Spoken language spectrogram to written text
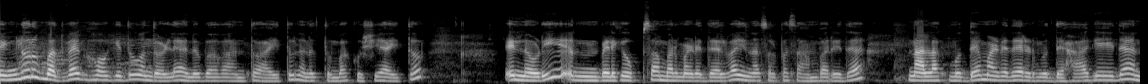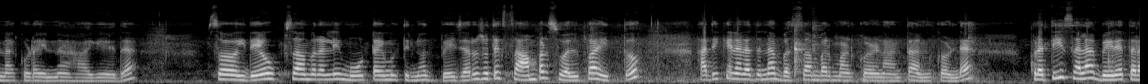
ಬೆಂಗಳೂರಿಗೆ ಮದುವೆಗೆ ಹೋಗಿದ್ದು ಒಂದೊಳ್ಳೆ ಅನುಭವ ಅಂತೂ ಆಯಿತು. ನನಗೆ ತುಂಬ ಖುಷಿ ಆಯಿತು. ಇಲ್ಲಿ ನೋಡಿ, ಬೆಳಗ್ಗೆ ಉಪ್ಪು ಸಾಂಬಾರು ಮಾಡಿದ್ದೆ ಅಲ್ವಾ? ಇನ್ನೂ ಸ್ವಲ್ಪ ಸಾಂಬಾರಿದೆ ನಾಲ್ಕು ಮುದ್ದೆ ಮಾಡಿದೆ, ಎರಡು ಮುದ್ದೆ ಹಾಗೆ ಇದೆ, ಅನ್ನ ಕೂಡ ಇನ್ನೂ ಹಾಗೆ ಇದೆ. ಸೊ ಇದೇ ಉಪ್ಪು ಸಾಂಬಾರಲ್ಲಿ ಮೂರು ಟೈಮು ತಿನ್ನೋದು ಬೇಜಾರು. ಜೊತೆಗೆ ಸಾಂಬಾರು ಸ್ವಲ್ಪ ಇತ್ತು. ಅದಕ್ಕೆ ನಾನು ಅದನ್ನು ಬಸ್ ಸಾಂಬಾರು ಮಾಡ್ಕೊಳ್ಳೋಣ ಅಂತ ಅಂದ್ಕೊಂಡೆ ಪ್ರತಿ ಸಲ ಬೇರೆ ಥರ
